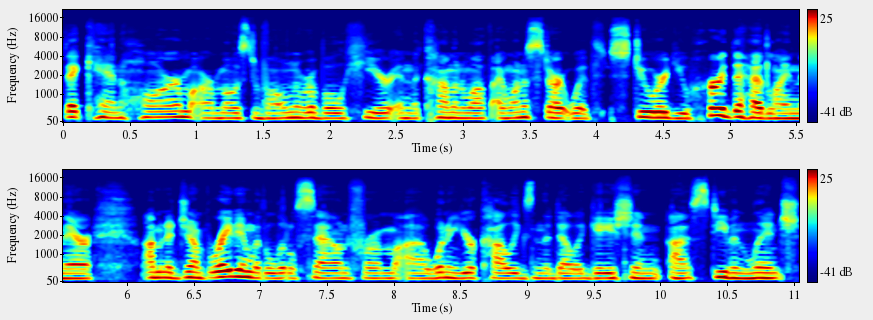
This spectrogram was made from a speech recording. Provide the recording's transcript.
that can harm our most vulnerable here in the Commonwealth. I want to start with Steward. You heard the headline there. I'm going to jump right in with a little sound from uh, one of your colleagues in the delegation, uh, Stephen Lynch,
